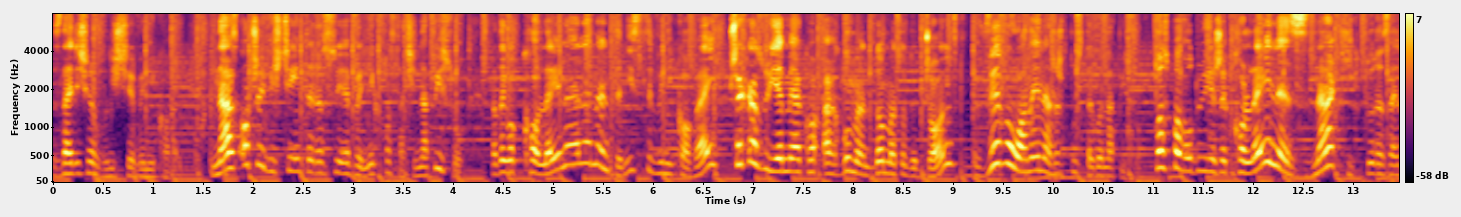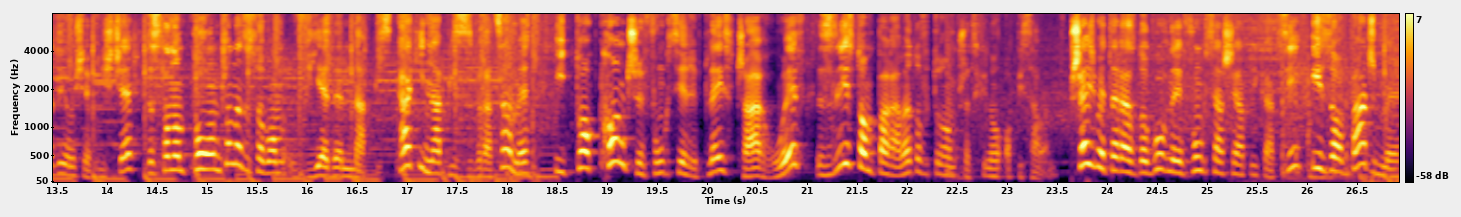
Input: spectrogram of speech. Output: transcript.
znajdzie się w liście wynikowej. Nas oczywiście interesuje wynik w postaci napisu, dlatego kolejne elementy listy wynikowej przekazujemy jako argument do metody join wywołanej na rzecz pustego napisu. To spowoduje, że kolejne znaki, które znajdują się w liście, zostaną połączone ze sobą w jeden napis. Taki napis zwracamy i to kończy funkcję replace char z listą parametrów, którą przed chwilą opisałem. Przejdźmy teraz do głównej funkcji naszej aplikacji i zobaczmy,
